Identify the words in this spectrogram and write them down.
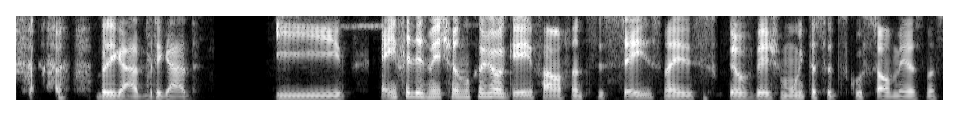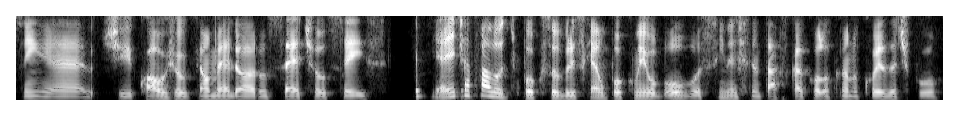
obrigado, obrigado. E é, infelizmente eu nunca joguei Final Fantasy VI, mas eu vejo muito essa discussão mesmo, assim, é, de qual jogo que é o melhor, o 7 ou o 6. E a gente já falou um pouco sobre isso, que é um pouco meio bobo, assim, né? De tentar ficar colocando coisa, tipo,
